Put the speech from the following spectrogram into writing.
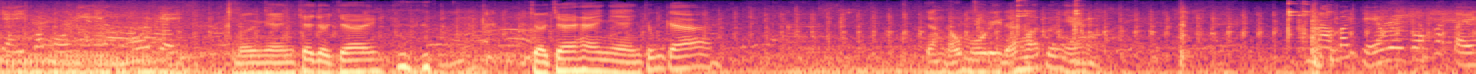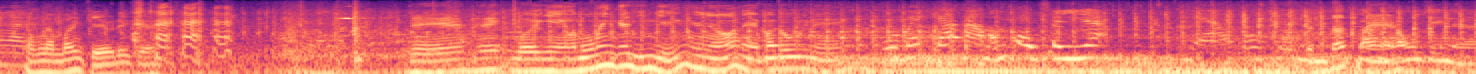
Gì có mười ngàn mua gì? 10 ngàn chơi trò chơi. Trò chơi hai ngàn trúng cá tranh thủ mua đi để hết đó nha. Năm bán triệu đi con hết tiền rồi. Không năm bán triệu đi kìa. Nè hai- 10 ngàn là mua mấy cái diễn diễn nhỏ nhỏ nè ba đuôi nè. Mua mấy cá nào không có oxy á. Nhà không có oxy. Bình tết nè không chi nè.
